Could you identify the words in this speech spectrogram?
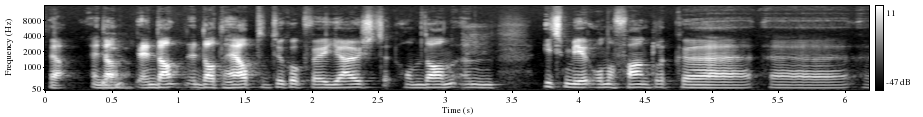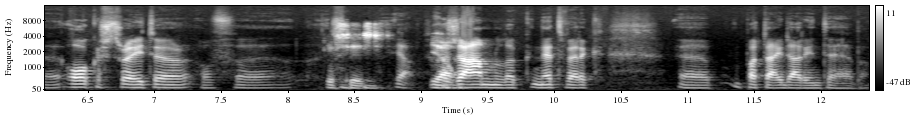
Ja, en, dan, ja. En, dan, en dat helpt natuurlijk ook weer juist om dan een iets meer onafhankelijke orchestrator of Precies. Ja, gezamenlijk netwerkpartij daarin te hebben.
